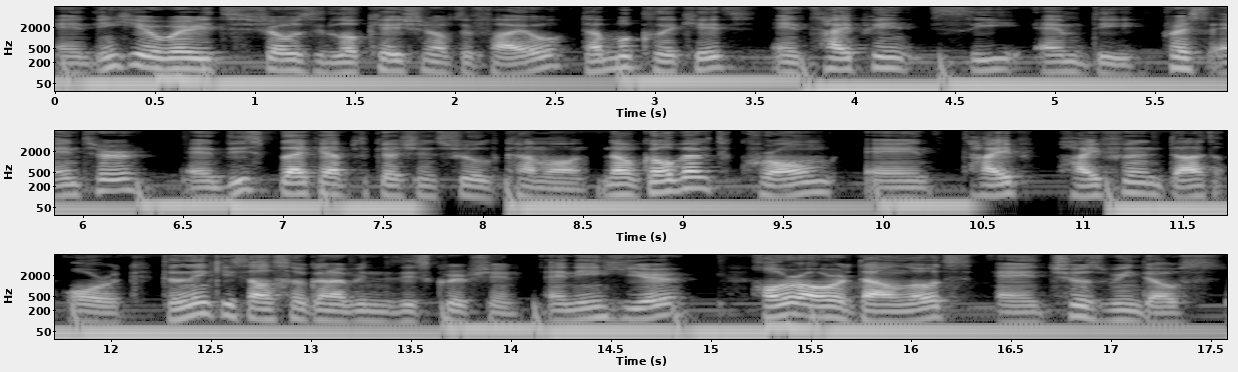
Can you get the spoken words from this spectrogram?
and in here where it shows the location of the file, double click it and type in cmd. Press enter and this black application should come on. Now go back to Chrome and type python.org. The link is also gonna be in the description. And in here, hover over downloads and choose Windows.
